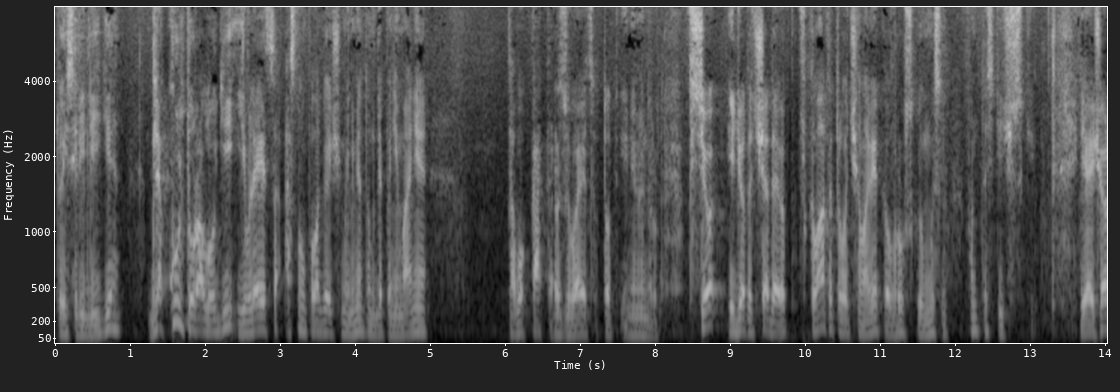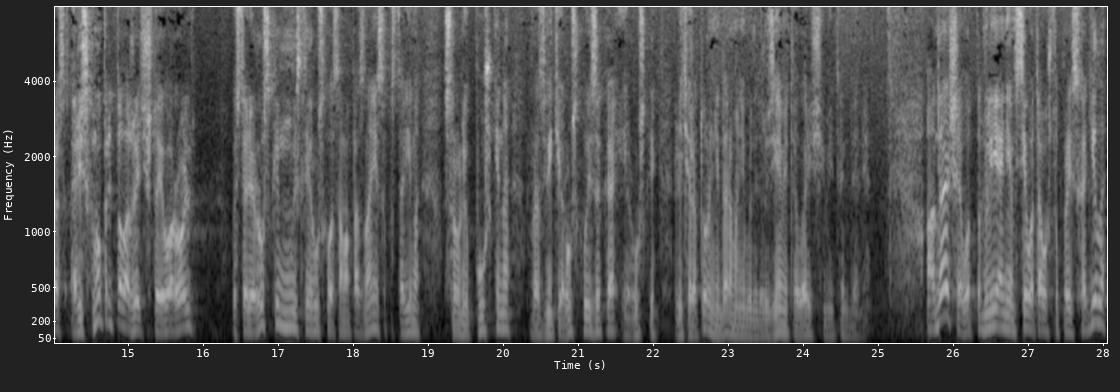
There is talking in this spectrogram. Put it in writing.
то есть религия, для культурологии является основополагающим элементом для понимания того, как развивается тот или иной народ. Все идет от чадаева. Вклад этого человека в русскую мысль фантастический. Я еще раз рискну предположить, что его роль в истории русской мысли, русского самопознания сопоставима с ролью Пушкина в развитии русского языка и русской литературы. Недаром они были друзьями, товарищами и так далее. А дальше, вот под влиянием всего того, что происходило,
